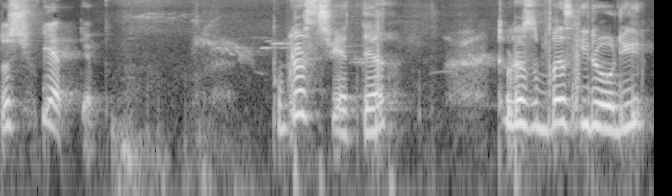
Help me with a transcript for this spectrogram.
No świetnie. Po prostu świetnie. Teraz bez ironii.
